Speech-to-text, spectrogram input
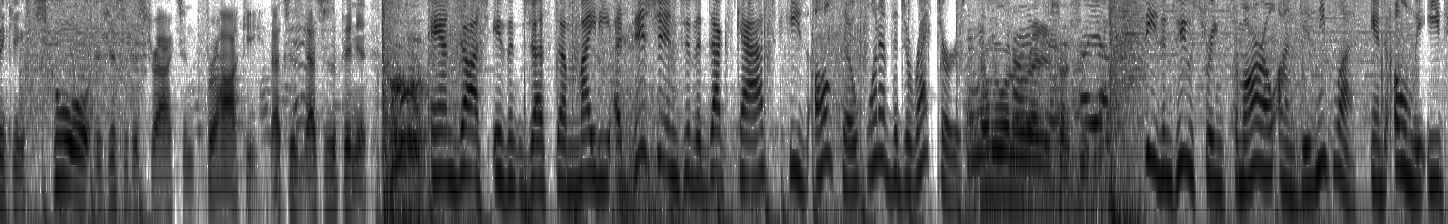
thinking school is just a distraction for hockey. That's his, that's his opinion. And Josh isn't just a mighty addition to the Ducks cast, he's also one of the directors. Tell me when we're ready to start shooting. Season 2 streams tomorrow on Disney Plus, and only ET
